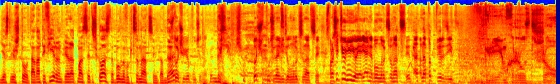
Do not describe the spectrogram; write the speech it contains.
если что, там от эфира, например, от массы, это же классно, был на вакцинации там, да? С дочерью Путина. Дочь Путина видел на вакцинации. Спросите у нее, я реально был на вакцинации. Она подтвердит. Крем-хруст-шоу.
